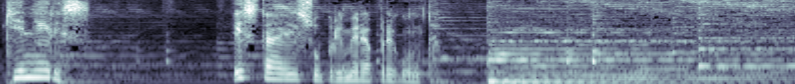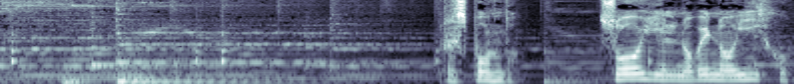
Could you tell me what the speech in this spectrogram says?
¿Quién eres? Esta es su primera pregunta. Respondo. Soy el noveno hijo,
